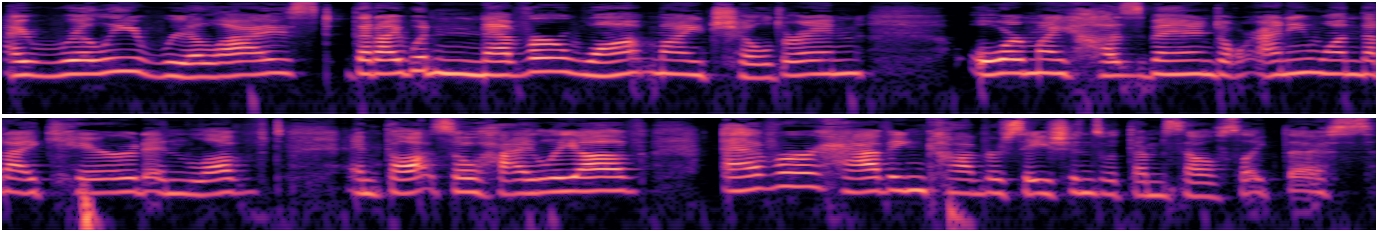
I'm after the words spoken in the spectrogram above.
I really realized that I would never want my children or my husband or anyone that I cared and loved and thought so highly of ever having conversations with themselves like this.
